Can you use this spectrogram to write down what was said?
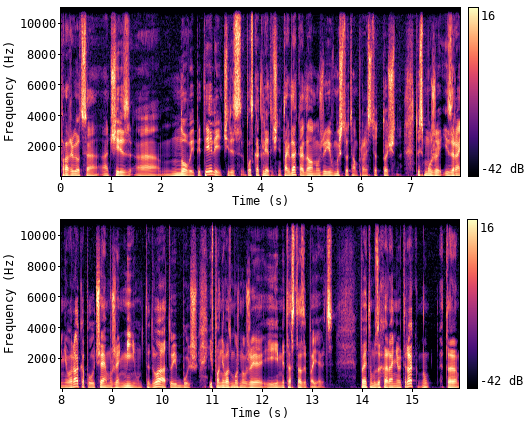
прорвется а, через а, новые эпителии, через плоскоклеточный, тогда, когда он уже и в мышцу там прорастет точно. То есть мы уже из раннего рака получаем уже минимум Т2, а то и больше. И вполне возможно уже и метастазы появятся. Поэтому захоранивать рак, ну, это...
